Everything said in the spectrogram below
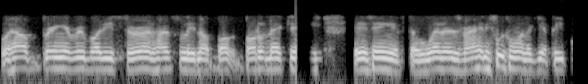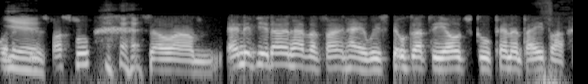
will help bring everybody through and hopefully not bottleneck anything. If the weather's rainy, we want to get people yeah. as soon as possible. so, um, and if you don't have a phone, hey, we've still got the old school pen and paper.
